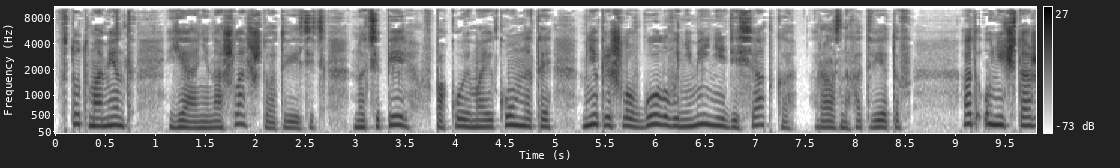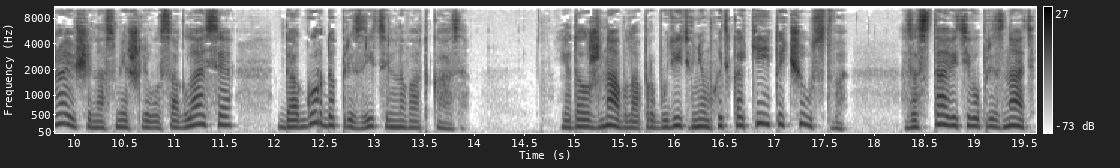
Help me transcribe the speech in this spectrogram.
В тот момент я не нашлась, что ответить, но теперь в покое моей комнаты мне пришло в голову не менее десятка разных ответов, от уничтожающе насмешливого согласия до гордо-презрительного отказа. Я должна была пробудить в нем хоть какие-то чувства, заставить его признать,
